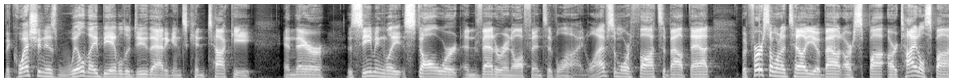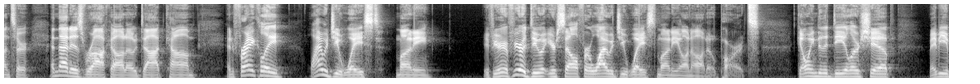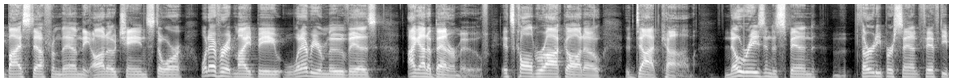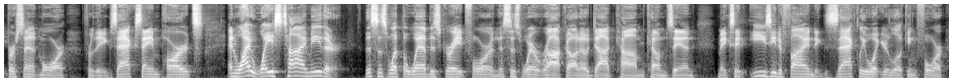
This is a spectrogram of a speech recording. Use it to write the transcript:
The question is, will they be able to do that against Kentucky and their seemingly stalwart and veteran offensive line. Well, I have some more thoughts about that. But first, I want to tell you about our spot, our title sponsor, and that is RockAuto.com. And frankly, why would you waste money if you're if you're a do-it-yourselfer? Why would you waste money on auto parts? Going to the dealership, maybe you buy stuff from them, the auto chain store, whatever it might be, whatever your move is. I got a better move. It's called Rock Auto com. No reason to spend 30%, 50% more for the exact same parts. And why waste time either? This is what the web is great for, and this is where rockauto.com comes in. Makes it easy to find exactly what you're looking for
